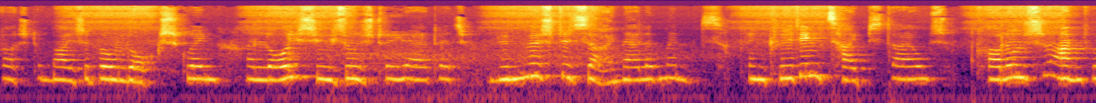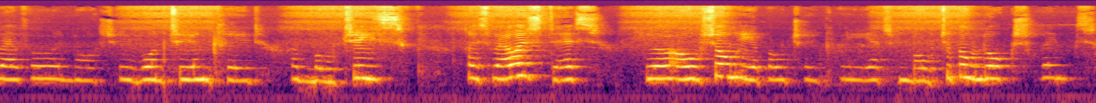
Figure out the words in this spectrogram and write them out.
customizable lock screen allows users to edit numerous design elements, including type styles, colors, and or not you want to include emojis. As well as this, you're also able to create multiple lock screens,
